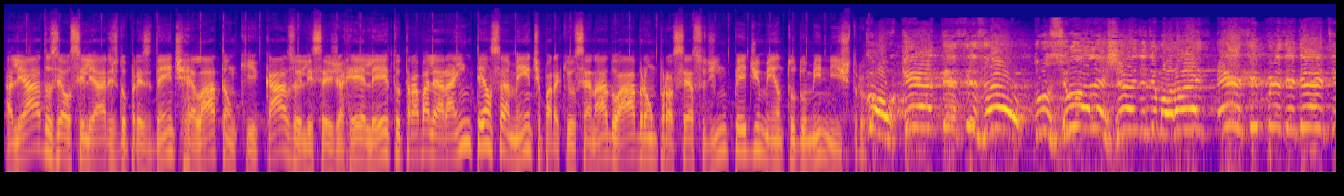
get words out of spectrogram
Aliados e auxiliares do presidente relatam que, caso ele seja reeleito, trabalhará intensamente para que o Senado abra um processo de impedimento do ministro. Qualquer decisão do senhor Alexandre de Moraes, esse presidente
